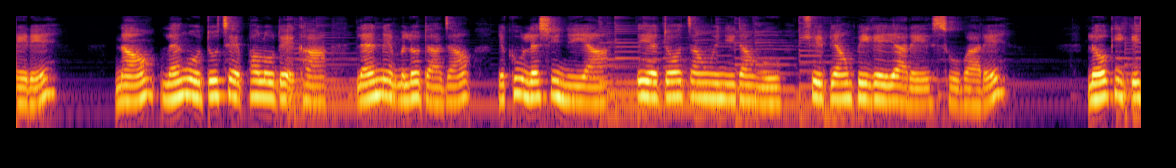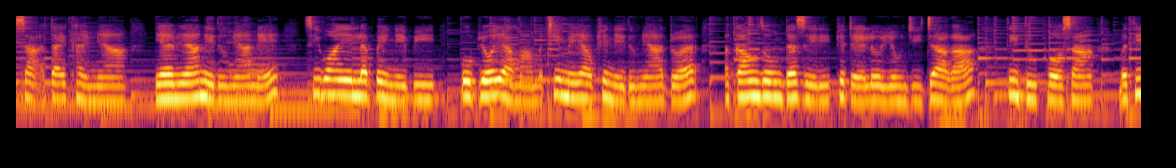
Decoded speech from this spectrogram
ခဲ့တယ်။နောက်လမ်းကိုတိုးချက်ဖောက်လုပ်တဲ့အခါလမ်းနဲ့မလွတ်တာကြောင့်ယခုလက်ရှိနေရာတရတော်ကျောင်းဝင်းကြီးတောင်ကိုရွှေ့ပြောင်းပေးခဲ့ရတယ်ဆိုပါတယ်။လော်ကီကိစ္စအတိုက်ခိုက်များ ရံများနေသူများနဲ့စီးပွားရေးလက်ပိတ်နေပြီးပိုပြောရမှာမထိမရောက်ဖြစ်နေသူများအတွက်အကောင်းဆုံးဓာတ်စီရီဖြစ်တယ်လို့ယုံကြည်ကြကတိသူဖော်စားမတိ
